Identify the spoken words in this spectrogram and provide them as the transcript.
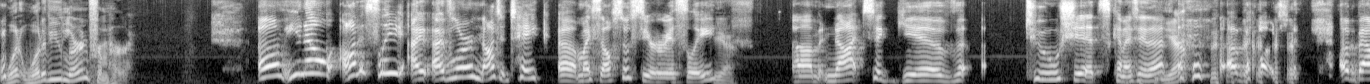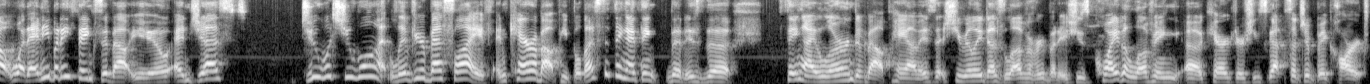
what what have you learned from her? Um, you know, honestly, I, have learned not to take uh, myself so seriously. Yeah. Um, not to give two shits. Can I say that? Yeah. about about what anybody thinks about you, and just do what you want, live your best life, and care about people. That's the thing I think that is the thing I learned about Pam is that she really does love everybody. She's quite a loving uh, character. She's got such a big heart.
